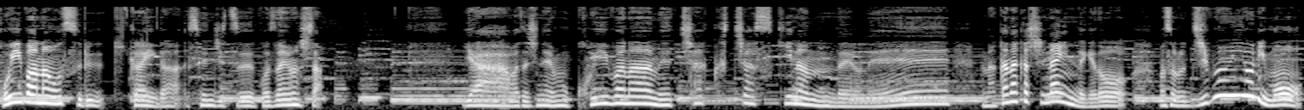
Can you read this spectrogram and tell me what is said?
恋バナをする機会が先日ございました。いやー、私ね、もう恋バナめちゃくちゃ好きなんだよね。なかなかしないんだけど、まあ、その自分よりも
